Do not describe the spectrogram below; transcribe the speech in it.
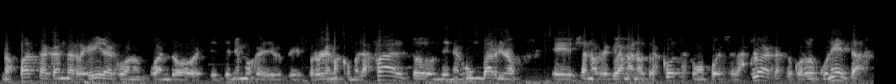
nos pasa acá en Reguera con, cuando este, tenemos eh, eh, problemas como el asfalto, donde en algún barrio eh, ya nos reclaman otras cosas, como pueden ser las cloacas o cordón cuneta,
